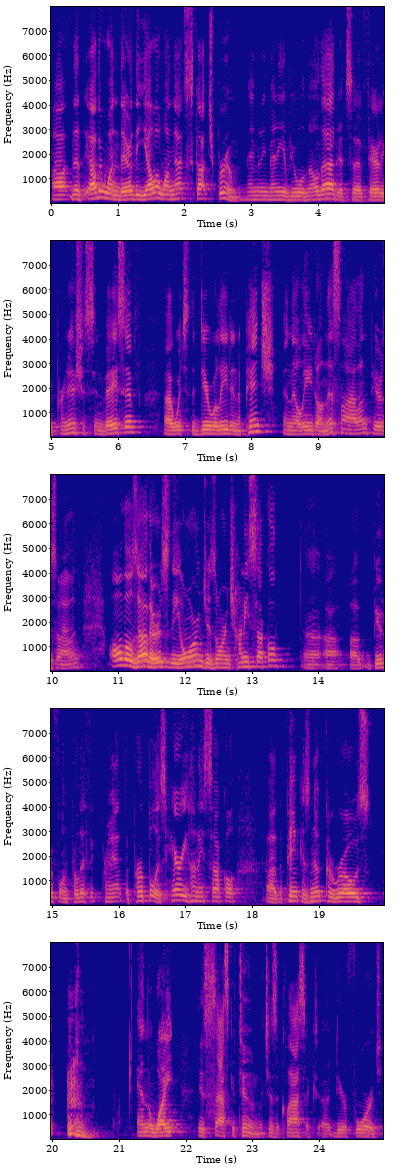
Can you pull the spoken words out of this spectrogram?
Uh, the, the, other one there, the yellow one, that's Scotch broom. Many, many of you will know that. It's a fairly pernicious invasive, uh, which the deer will eat in a pinch, and they'll eat on this island, Pearce Island. All those others, the orange is orange honeysuckle, uh, uh a beautiful and prolific plant. The purple is hairy honeysuckle. Uh, the pink is Nootka rose. and the white is Saskatoon, which is a classic uh, deer forage.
